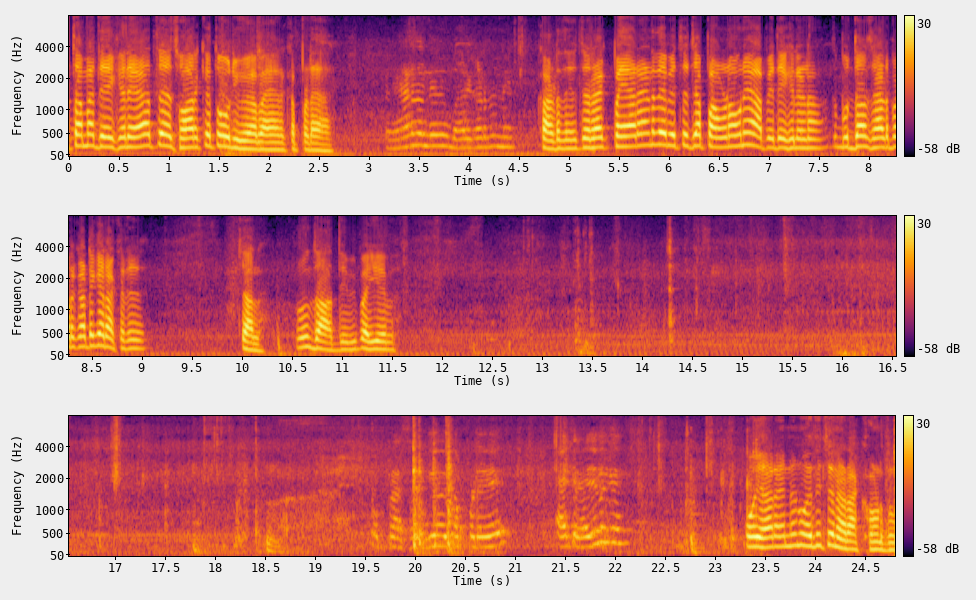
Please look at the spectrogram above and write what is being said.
ਤਾਂ ਮੈਂ ਦੇਖ ਰਿਹਾ ਤੇ ਸਵਾਰ ਕੇ ਧੋ ਨਹੀਂ ਹੋਇਆ ਬਾਹਰ ਕੱਪੜਾ। ਰਹਿਣ ਦਿੰਦੇ ਨੂੰ ਬਾਹਰ ਕੱਢ ਦਿੰਦੇ। ਕੱਢ ਦੇ ਤੇ ਰੱਖ ਪਿਆ ਰਹਿਣ ਦੇ ਵਿੱਚ ਜਾਂ ਪਾਉਣਾ ਉਹਨੇ ਆਪੇ ਦੇਖ ਲੈਣਾ। ਤੇ ਬੁੱਧਾ ਸਾਈਡ ਪਰ ਕੱਢ ਕੇ ਰੱਖ ਦੇ। ਚੱਲ ਉਹਨੂੰ ਦੱਸ ਦੇ ਵੀ ਭਾਈ ਇਹ ਉਹ ਪ੍ਰੈਸ ਲੱਗੇ ਹੋਏ ਕੱਪੜੇ ਐ ਚ ਰਹਿ ਜਾਣਗੇ? ਉਹ ਯਾਰ ਇਹਨਾਂ ਨੂੰ ਇਹਦੇ 'ਚ ਨਾ ਰੱਖ ਹੁਣ ਤੂੰ।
